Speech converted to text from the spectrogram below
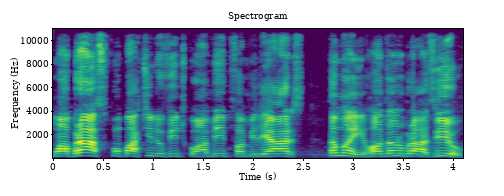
Um abraço, compartilhe o vídeo com amigos, familiares. Tamo aí, rodando o Brasil.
